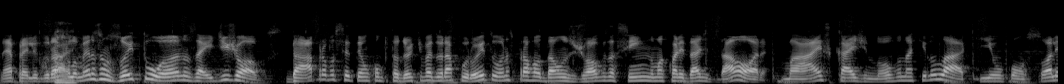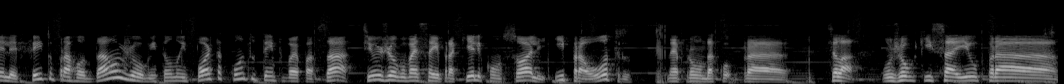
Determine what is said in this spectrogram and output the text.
Né, para ele durar Vai. pelo menos uns 8 anos aí de jogos. Dá pra você ter um computador que vai durar por 8 anos pra rodar uns jogos assim numa qualidade da hora. Mas cai de novo naquilo lá, que um console ele é feito pra rodar um jogo, então não importa quanto tempo vai passar, se um jogo vai sair pra aquele console e pra outro, né, para um da pra sei lá, um jogo que saiu pra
